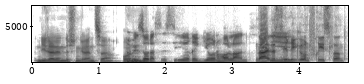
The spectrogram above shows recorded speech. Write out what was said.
niederländischen Grenze. Und wieso? Das ist die Region Holland. Nein, das ist die Region Friesland.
